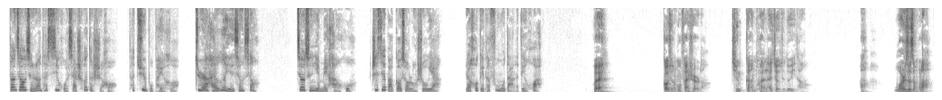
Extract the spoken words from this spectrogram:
当交警让他熄火下车的时候，他拒不配合，居然还恶言相向。交警也没含糊，直接把高小龙收押，然后给他父母打了电话：“喂，高小龙犯事了，请赶快来交警队一趟。”“啊，我儿子怎么了？”“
